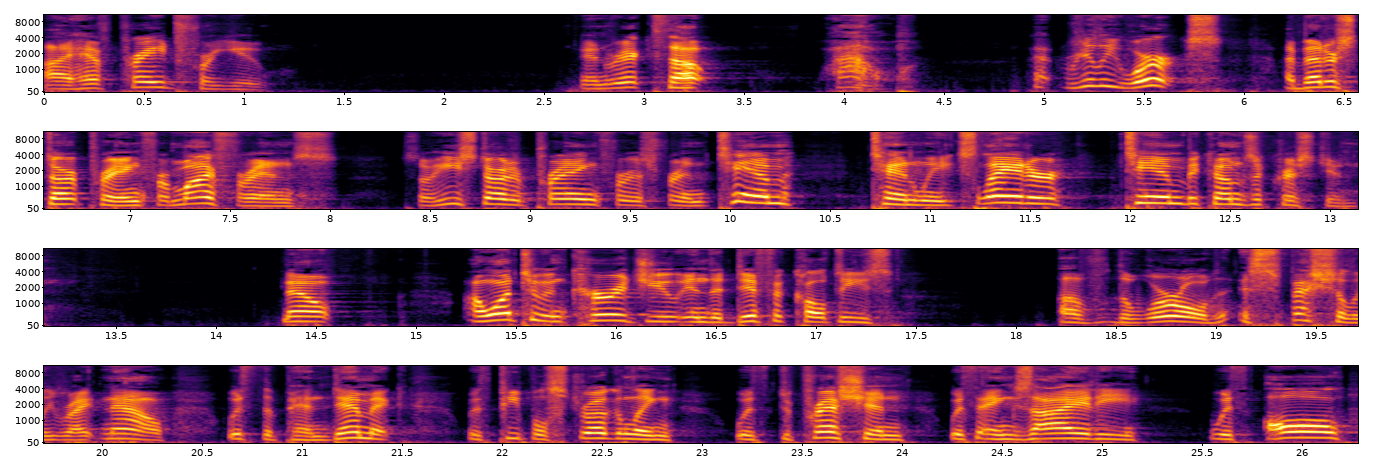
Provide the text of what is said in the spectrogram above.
I have prayed for you. And Rick thought, wow, that really works. I better start praying for my friends. So he started praying for his friend Tim. Ten weeks later, Tim becomes a Christian. Now, I want to encourage you in the difficulties of the world, especially right now with the pandemic, with people struggling with depression, with anxiety, with all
